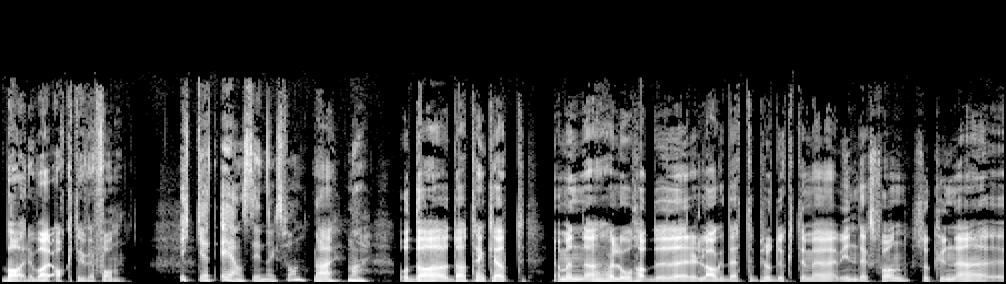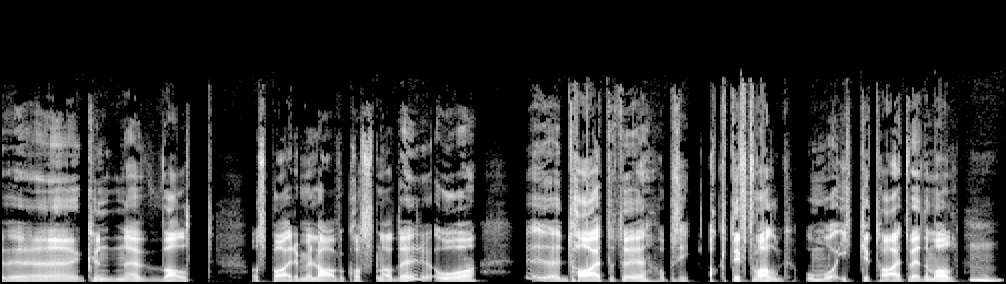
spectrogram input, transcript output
bare var aktive fond. Ikke et eneste indeksfond. Nei. Nei. Og da, da tenker jeg at ja, men eh, hallo, hadde dere lagd dette produktet med indeksfond, så kunne øh, kundene valgt å spare med lave kostnader og øh, ta et, å si, aktivt valg om å ikke ta et veddemål, Mm.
